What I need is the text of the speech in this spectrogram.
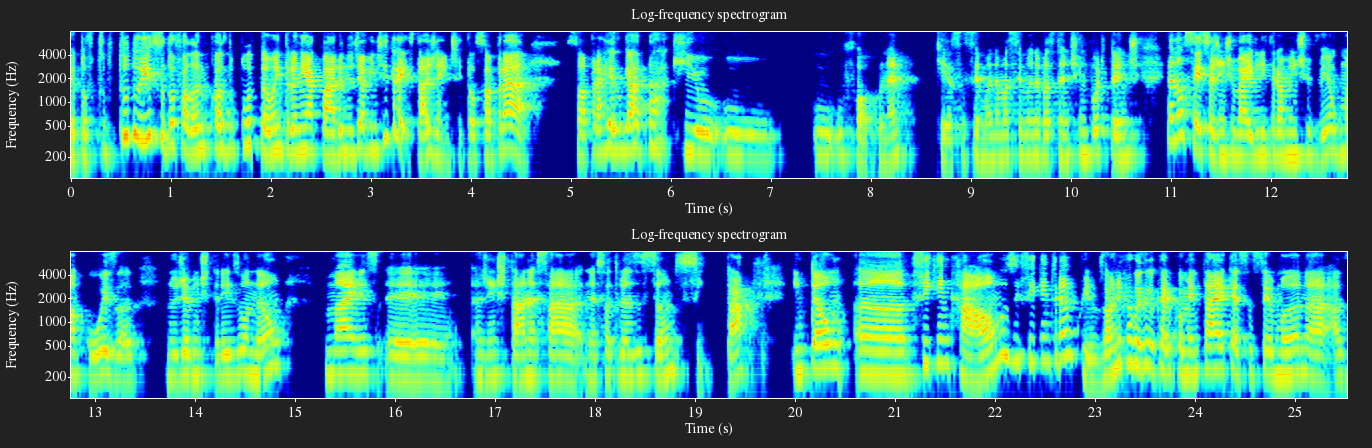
Que eu tô. Tudo, tudo isso eu tô falando por causa do Plutão entrando em Aquário no dia 23, tá, gente? Então, só para só resgatar aqui o, o, o, o foco, né? que essa semana é uma semana bastante importante. Eu não sei se a gente vai literalmente ver alguma coisa no dia 23 ou não, mas é, a gente está nessa, nessa transição, sim, tá? Então, uh, fiquem calmos e fiquem tranquilos. A única coisa que eu quero comentar é que essa semana, as,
